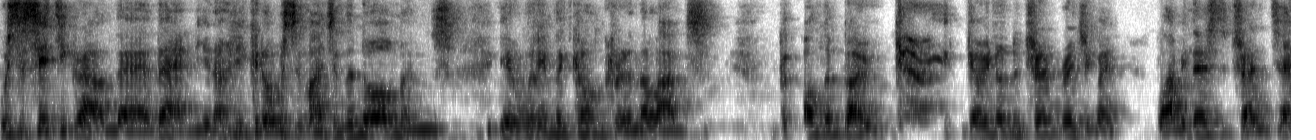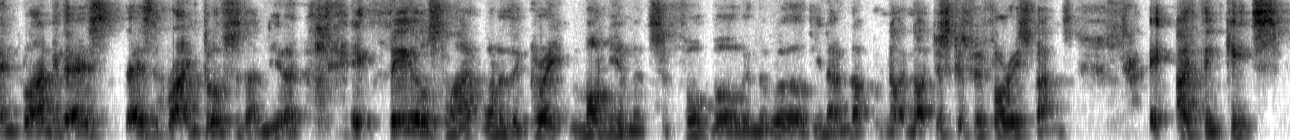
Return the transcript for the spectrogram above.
was the city ground there then? You know, you can almost imagine the Normans, you know, William the Conqueror and the lads on the boat going under Trent Bridge and went, blimey, there's the Trent end. Blimey, there's there's the Brian Clough stand. You know, it feels like one of the great monuments of football in the world. You know, not not not just because we're Forest fans. It, I think it's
